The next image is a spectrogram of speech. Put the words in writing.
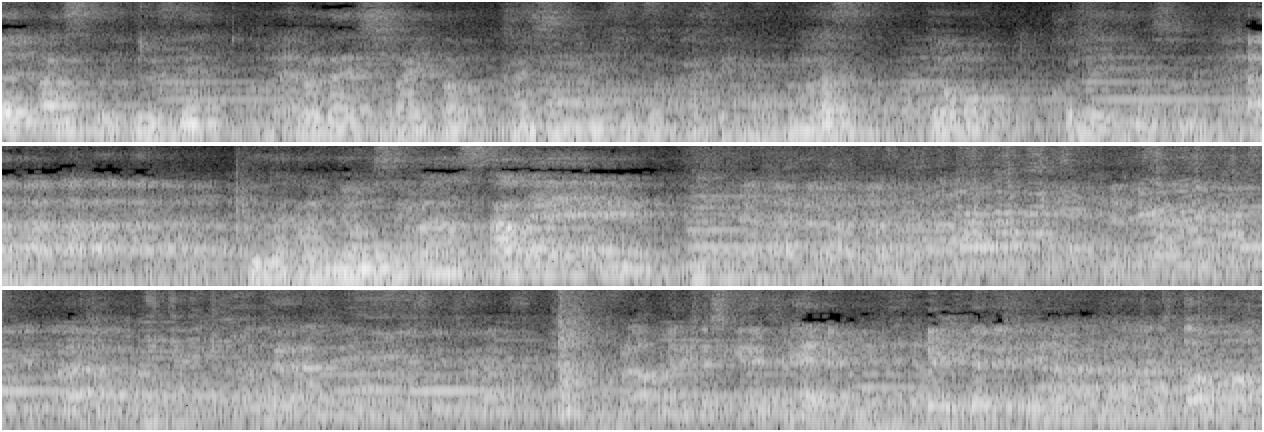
祈りますと言ってですね兄弟姉妹と感謝の挨拶を返していきたいと思います。今日もこれでいきましょうね。豊かな身を見せます。アメン。どうも。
